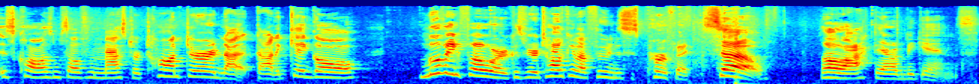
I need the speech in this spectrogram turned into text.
is calls himself a master taunter, and got a giggle. Moving forward, because we were talking about food, and this is perfect. So the lockdown begins.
